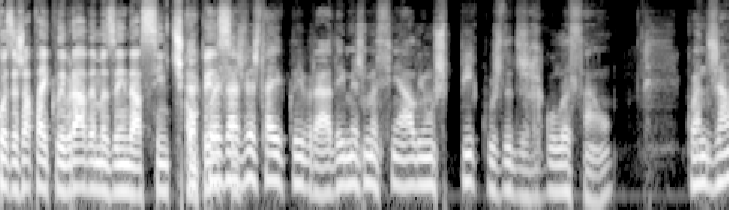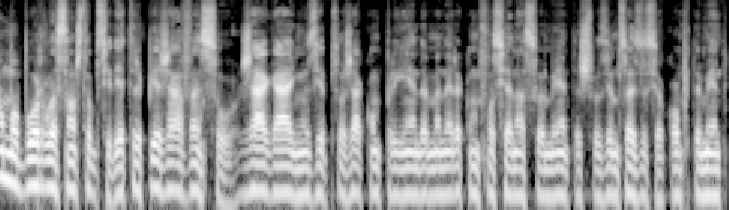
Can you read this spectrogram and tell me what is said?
coisa já está equilibrada, mas ainda assim descompensa. A coisa às vezes está equilibrada e mesmo assim há ali uns picos de desregulação. Quando já há uma boa relação estabelecida e a terapia já avançou, já há ganhos e a pessoa já compreende a maneira como funciona a sua mente, as suas emoções, o seu comportamento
